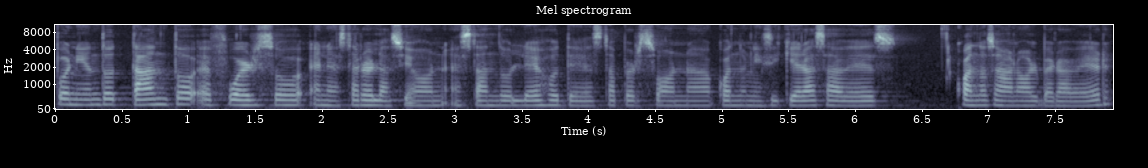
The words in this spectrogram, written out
poniendo tanto esfuerzo en esta relación, estando lejos de esta persona, cuando ni siquiera sabes cuándo se van a volver a ver.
